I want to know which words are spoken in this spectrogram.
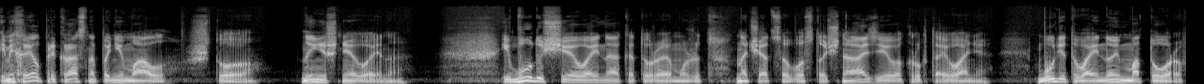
И Михаил прекрасно понимал, что нынешняя война и будущая война, которая может начаться в Восточной Азии вокруг Тайваня, будет войной моторов,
